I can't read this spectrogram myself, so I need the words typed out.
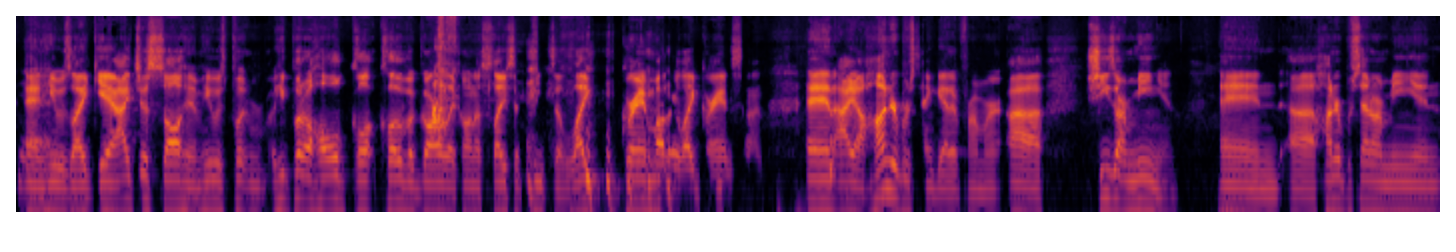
Yeah. And he was like, Yeah, I just saw him. He was putting, he put a whole clove of garlic on a slice of pizza, like grandmother, like grandson. And I 100% get it from her. Uh, she's Armenian and uh, 100% Armenian.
